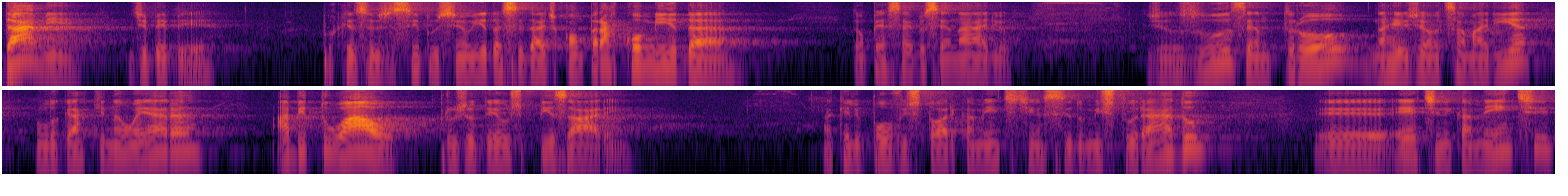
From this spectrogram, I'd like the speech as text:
dá-me de beber porque seus discípulos tinham ido à cidade comprar comida. Então percebe o cenário. Jesus entrou na região de Samaria, um lugar que não era habitual para os judeus pisarem. Aquele povo historicamente tinha sido misturado eh, etnicamente,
